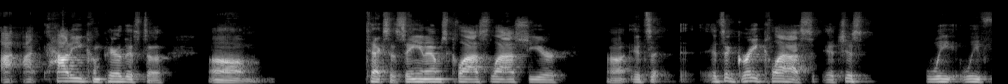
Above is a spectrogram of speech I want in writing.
I, I, how do you compare this to um, Texas A&M's class last year? Uh, it's a it's a great class. It's just we we've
